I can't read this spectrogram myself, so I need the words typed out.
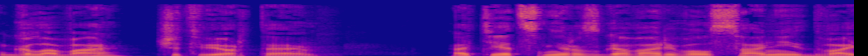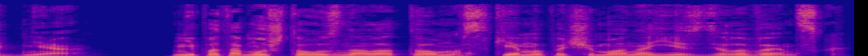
Глава четвертая. Отец не разговаривал с Аней два дня. Не потому, что узнал о том, с кем и почему она ездила в Энск.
